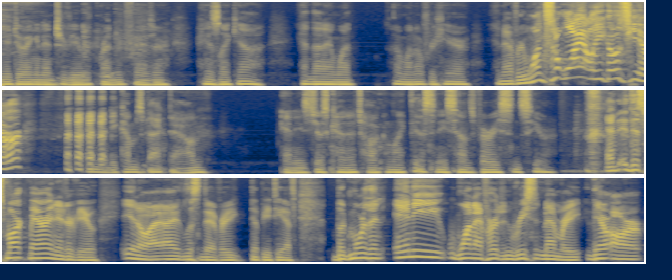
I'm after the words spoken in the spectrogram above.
you're doing an interview with Brendan Fraser. He's like, "Yeah," and then I went, I went over here, and every once in a while he goes here, and then he comes back down, and he's just kind of talking like this, and he sounds very sincere. And this Marc Maron interview, you know, I, I listen to every WTF, but more than any one I've heard in recent memory, there are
